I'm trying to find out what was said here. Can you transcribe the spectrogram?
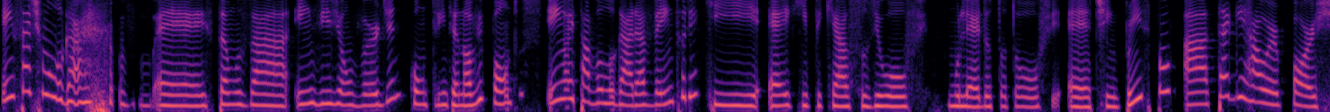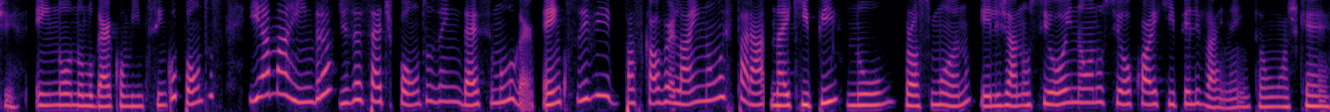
Em sétimo lugar, é, estamos a Envision Virgin, com 39 pontos. Em oitavo lugar, a Venturi, que é a equipe que a Suzy Wolf mulher do Toto Wolff, é Team Principal. A Tag Heuer Porsche em nono lugar com 25 pontos. E a Mahindra, 17 pontos em décimo lugar. É, inclusive, Pascal Verlaine não estará na equipe no próximo ano. Ele já anunciou e não anunciou qual equipe ele vai, né? Então, acho que é,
